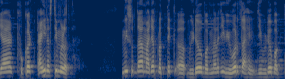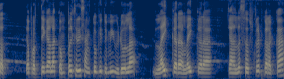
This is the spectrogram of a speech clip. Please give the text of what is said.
या फुकट काही नसते मिळत. मी सुद्धा माझ्या प्रत्येक व्हिडिओ बघणारे जे व्ह्युअर्स आहे जे व्हिडिओ बघतात त्या प्रत्येकाला कंपल्सरी सांगतो की तुम्ही व्हिडिओला लाईक करा लाईक करा. चॅनलला सबस्क्राईब करा का?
